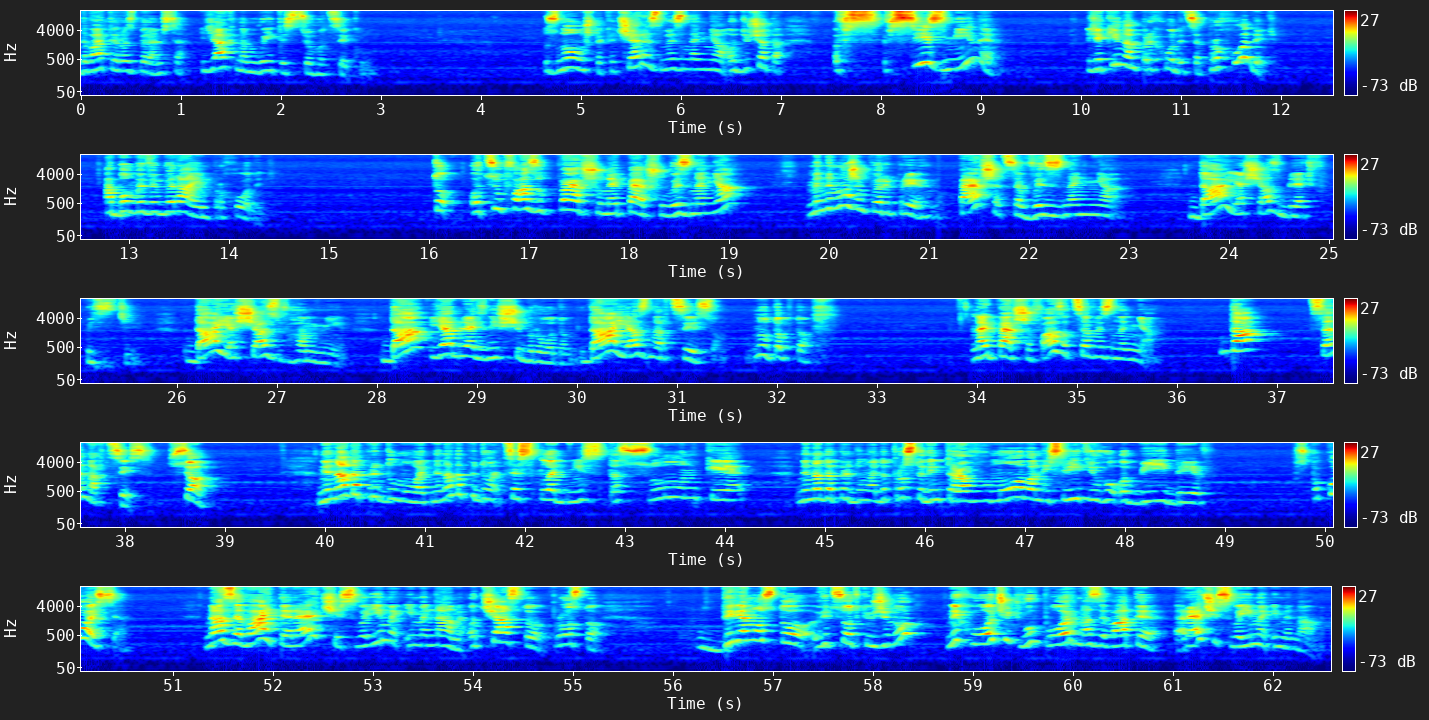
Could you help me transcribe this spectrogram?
Давайте розберемося, як нам вийти з цього циклу. Знову ж таки, через визнання. От, дівчата, всі зміни, які нам приходиться проходить, або ми вибираємо проходить, то оцю фазу першу, найпершу визнання ми не можемо перепригнути. Перше це визнання. Да, я щас, блядь, в пизді. Да, я щас в гамні. Да, я, блядь, з ніщебродом. Да, я з нарцисом. Ну, тобто, найперша фаза це визнання. Да, це нарцис. Все. Не треба придумувати, не треба придумати. Це складні стосунки. Не треба придумати, просто він травмований, світ його обідив. Спокойся. Називайте речі своїми іменами. От часто просто 90% жінок не хочуть в упор називати речі своїми іменами.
